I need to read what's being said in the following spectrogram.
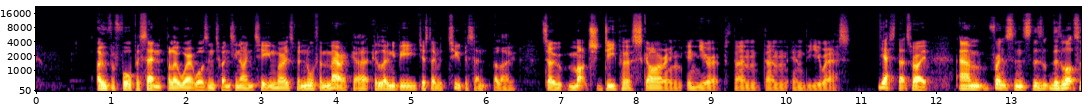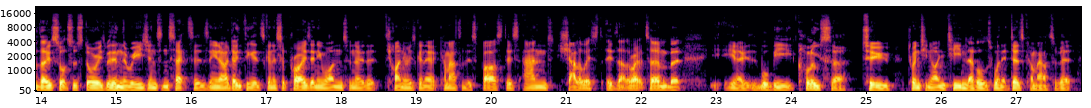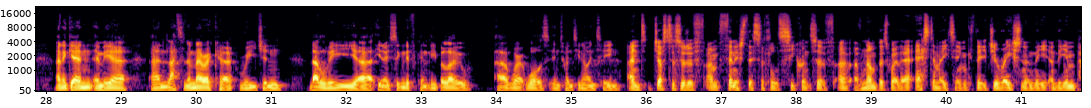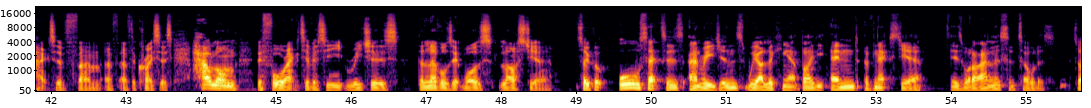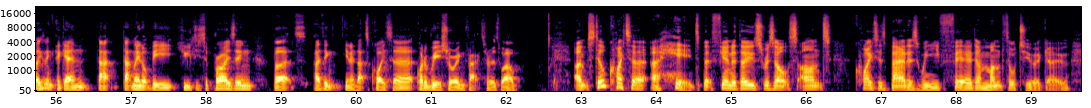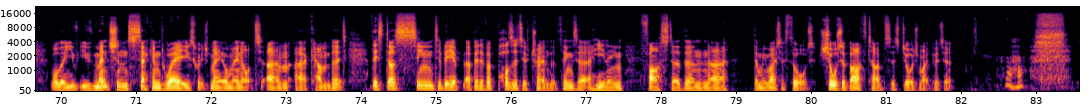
over 4% below where it was in 2019, whereas for North America, it'll only be just over 2% below. So much deeper scarring in Europe than, than in the US. Yes, that's right. Um, for instance, there's there's lots of those sorts of stories within the regions and sectors. You know, I don't think it's going to surprise anyone to know that China is going to come out of this fastest and shallowest. Is that the right term? But you know, it will be closer to 2019 levels when it does come out of it. And again, EMEA and Latin America region that'll be uh, you know significantly below uh, where it was in 2019. And just to sort of um, finish this little sequence of, of, of, numbers where they're estimating the duration and the and the impact of, um, of, of the crisis, how long before activity reaches the levels it was last year? So for all sectors and regions, we are looking at by the end of next year is what our analysts have told us. So I think again that that may not be hugely surprising, but I think you know that's quite a quite a reassuring factor as well. Um, still quite a, a hit, but Fiona, those results aren't quite as bad as we feared a month or two ago. Although you've, you've mentioned second waves, which may or may not um, uh, come, but this does seem to be a, a, bit of a positive trend that things are healing faster than uh, than we might have thought. Shorter bathtubs, as George might put it.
